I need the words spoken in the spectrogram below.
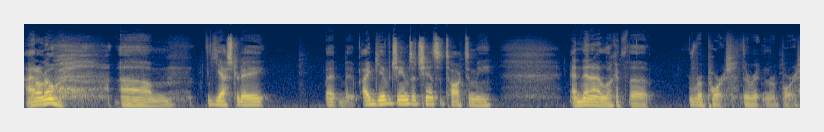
I don't know. Um, yesterday, I, I give James a chance to talk to me, and then I look at the report, the written report.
